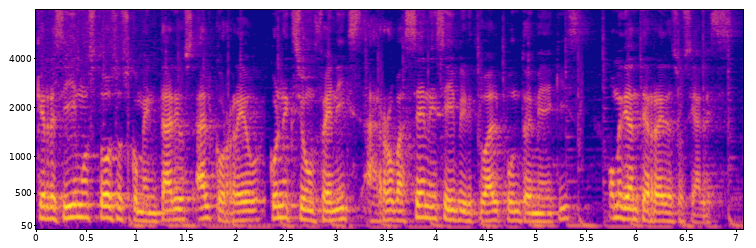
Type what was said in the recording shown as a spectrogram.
que recibimos todos sus comentarios al correo conexiónfénix.cnsivirtual.mx o mediante redes sociales.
